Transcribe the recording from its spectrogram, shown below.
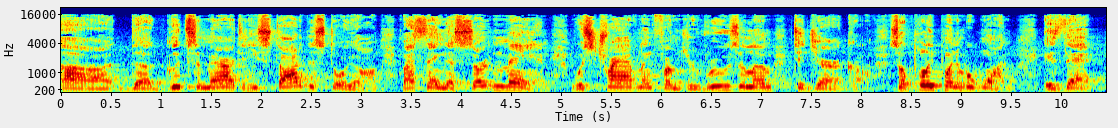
uh, the Good Samaritan, he started the story off by saying that a certain man was traveling from Jerusalem to Jericho. So pulley point number one is that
